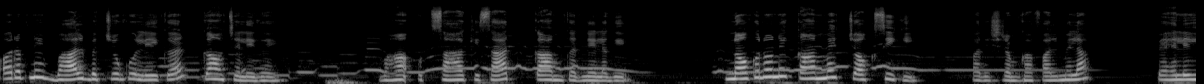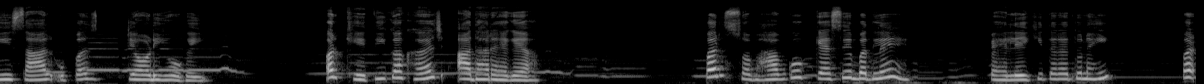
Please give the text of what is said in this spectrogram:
और अपने बाल बच्चों को लेकर गाँव चले गए। वहाँ उत्साह के साथ काम करने लगे। नौकरों ने काम में चौकसी की। परिश्रम का फल मिला। पहले ही साल उपज ट्योड़ी हो गई और खेती का खर्च आधा रह गया। पर स्वभाव को कैसे बदलें? पहले की तरह तो नहीं, पर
